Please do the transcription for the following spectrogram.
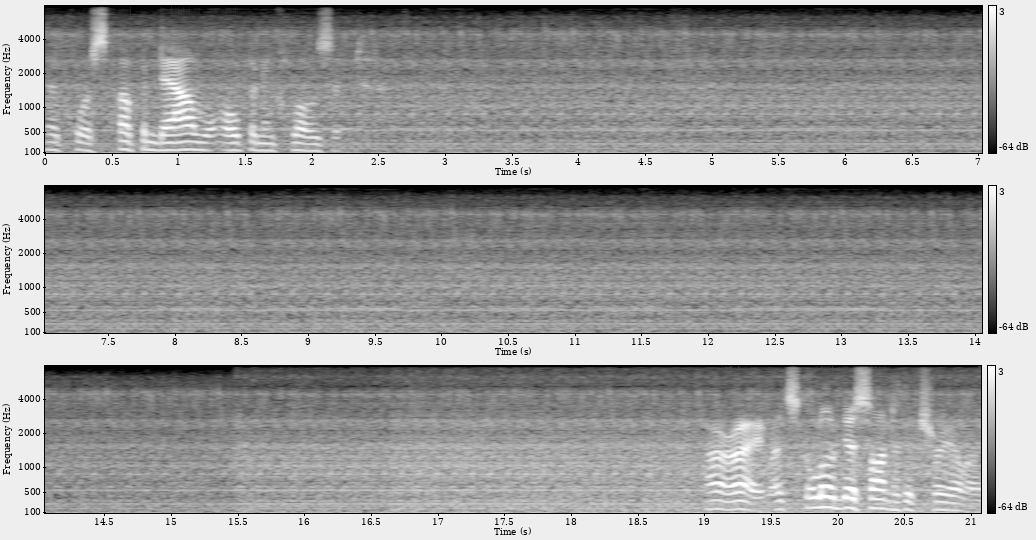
And of course, up and down will open and close it. Alright, let's go load this onto the trailer.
